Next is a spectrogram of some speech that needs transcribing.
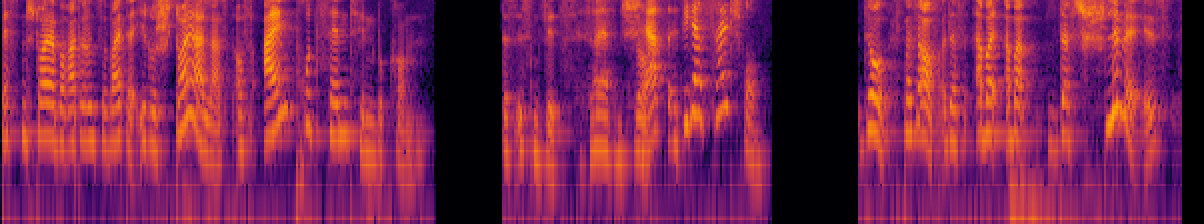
besten Steuerberatern und so weiter ihre Steuerlast auf 1% hinbekommen. Das ist ein Witz. Soll das ein Scherz? So. Ist wieder falsch rum. So, pass auf. Das, aber, aber das Schlimme ist,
